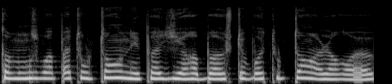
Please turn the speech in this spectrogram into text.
comme on se voit pas tout le temps, on n'est pas dire ah bah je te vois tout le temps. Alors, euh,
